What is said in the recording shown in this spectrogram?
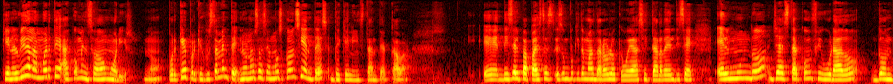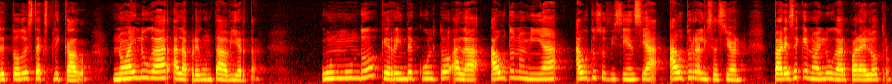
quien olvida la muerte ha comenzado a morir, ¿no? ¿Por qué? Porque justamente no nos hacemos conscientes de que el instante acaba. Eh, dice el papá, este es, un poquito más largo lo que voy a citar de él, dice, el mundo ya está configurado donde todo está explicado, no hay lugar a la pregunta abierta. Un mundo que rinde culto a la autonomía, autosuficiencia, autorrealización. Parece que no hay lugar para el otro.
